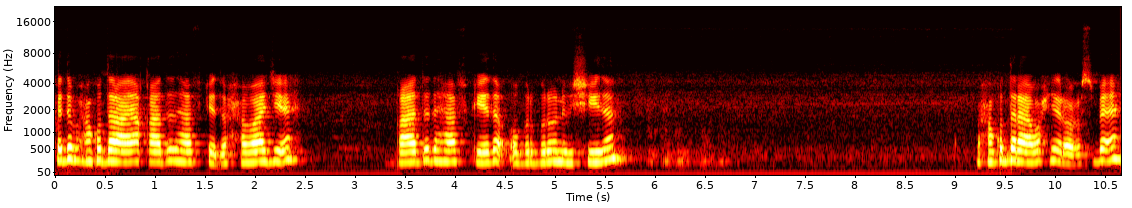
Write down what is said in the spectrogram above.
Kadib waxaan ku darayaa qaadada haafkeeda oo xawaaji ah qaadada haafkeeda oo barbarooniga shiidan. Waxaan ku darayaa wax yar oo cusbo ah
